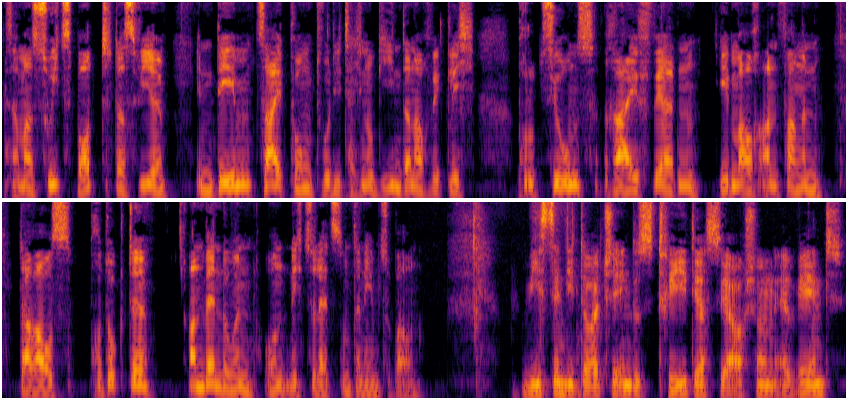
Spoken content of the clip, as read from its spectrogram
sag mal, Sweet Spot, dass wir in dem Zeitpunkt, wo die Technologien dann auch wirklich produktionsreif werden, eben auch anfangen, daraus Produkte, Anwendungen und nicht zuletzt Unternehmen zu bauen. Wie ist denn die deutsche Industrie, die hast du ja auch schon erwähnt,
